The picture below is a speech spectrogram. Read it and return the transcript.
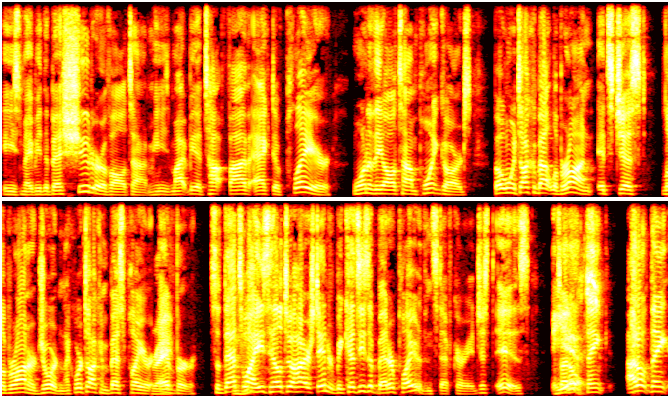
he's maybe the best shooter of all time. He might be a top 5 active player, one of the all-time point guards. But when we talk about LeBron, it's just LeBron or Jordan. Like we're talking best player Right. ever. So that's Mhm. why he's held to a higher standard because he's a better player than Steph Curry. It just is. He I don't is. think I don't think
